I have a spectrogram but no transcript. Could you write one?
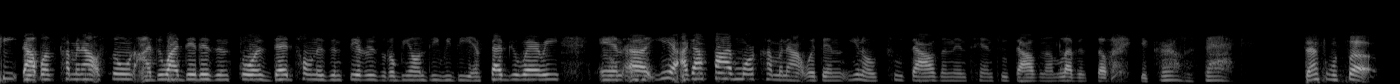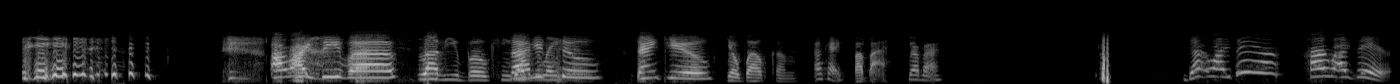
Cheat? That one's coming out soon. I Do I Did is in stores. Dead Tone is in theaters. It'll be on DVD in February. And uh yeah, I got five more coming out within, you know, 2010, 2011. So your girl is back. That's what's up. All right, divas. Love you, boo. Love you too. Thank you. You're welcome. Okay. Bye bye. Bye bye. That right there, her right there,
